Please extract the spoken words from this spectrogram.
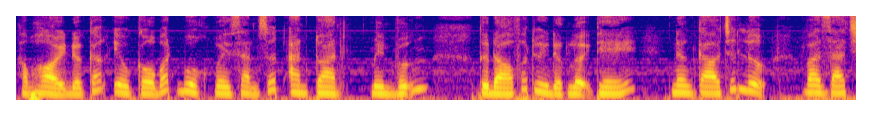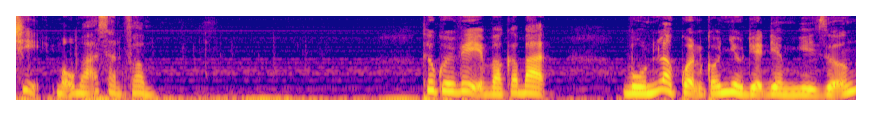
học hỏi được các yêu cầu bắt buộc về sản xuất an toàn, bền vững, từ đó phát huy được lợi thế, nâng cao chất lượng và giá trị mẫu mã sản phẩm. Thưa quý vị và các bạn, Vốn là quận có nhiều địa điểm nghỉ dưỡng,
